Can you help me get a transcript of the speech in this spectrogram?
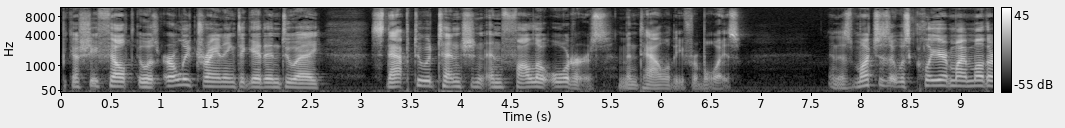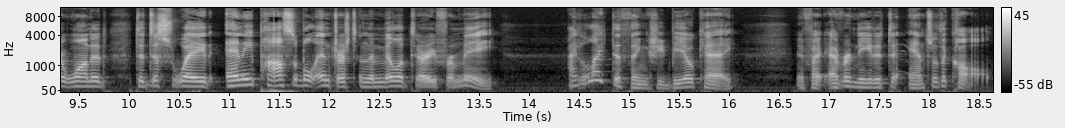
because she felt it was early training to get into a snap to attention and follow orders mentality for boys. And as much as it was clear my mother wanted to dissuade any possible interest in the military for me, I liked to think she'd be okay if I ever needed to answer the call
